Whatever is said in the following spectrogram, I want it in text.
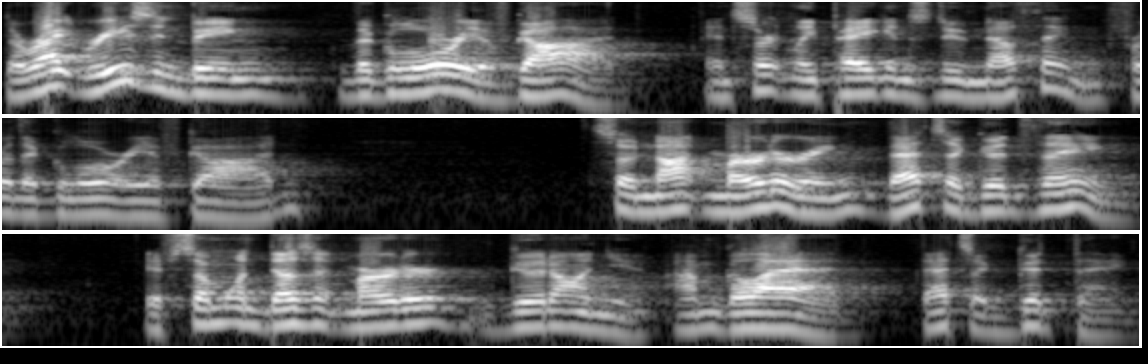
The right reason being the glory of God. And certainly pagans do nothing for the glory of God. So, not murdering, that's a good thing. If someone doesn't murder, good on you. I'm glad. That's a good thing.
